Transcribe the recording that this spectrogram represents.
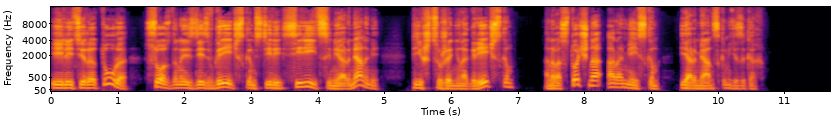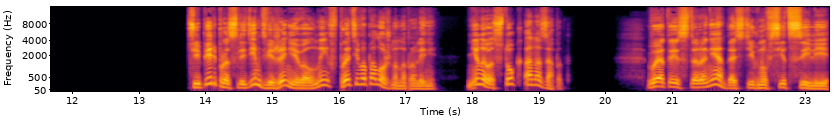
и литература, созданная здесь в греческом стиле сирийцами и армянами, пишется уже не на греческом, а на восточно-арамейском, и армянском языках. Теперь проследим движение волны в противоположном направлении, не на восток, а на запад. В этой стороне, достигнув Сицилии,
